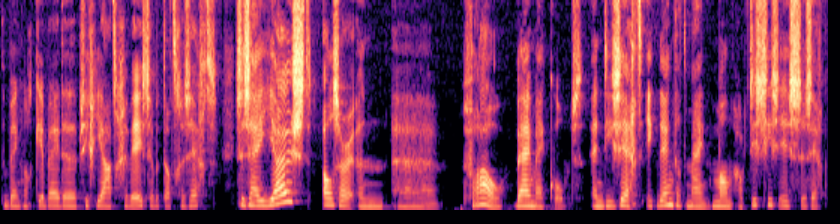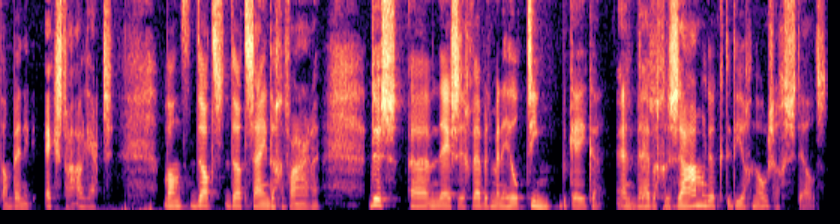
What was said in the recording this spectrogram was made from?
Toen ben ik nog een keer bij de psychiater geweest, heb ik dat gezegd. Ze zei, juist als er een eh, vrouw bij mij komt en die zegt, ik denk dat mijn man autistisch is, ze zegt, dan ben ik extra alert. Want dat, dat zijn de gevaren. Dus eh, nee, ze zegt, we hebben het met een heel team bekeken. En we hebben gezamenlijk de diagnose gesteld.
